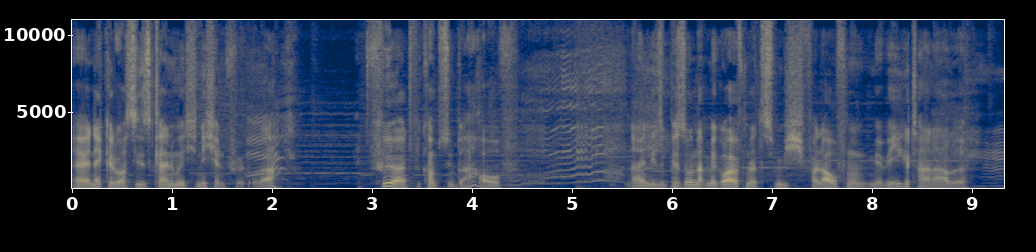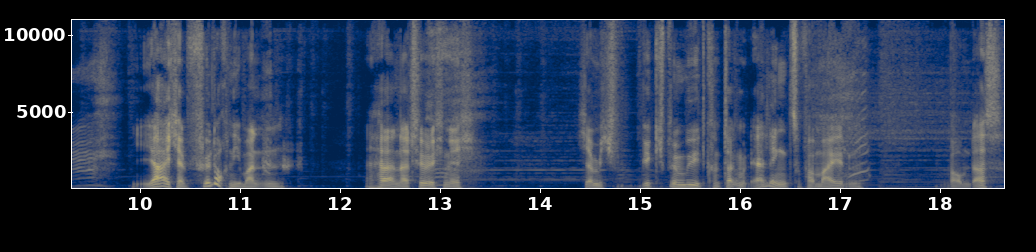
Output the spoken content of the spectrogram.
Äh, Necke, du hast dieses kleine Mädchen nicht entführt, oder? Entführt? Wie kommst du darauf? Nein, diese Person hat mir geholfen, als ich mich verlaufen und mir wehgetan habe. Ja, ich entführe doch niemanden. Aha, natürlich nicht. Ich habe mich wirklich bemüht, Kontakt mit Erlingen zu vermeiden. Warum das?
